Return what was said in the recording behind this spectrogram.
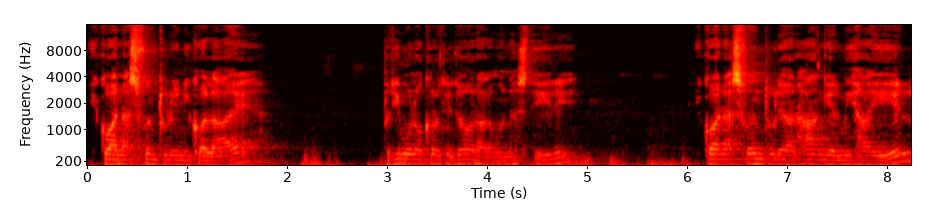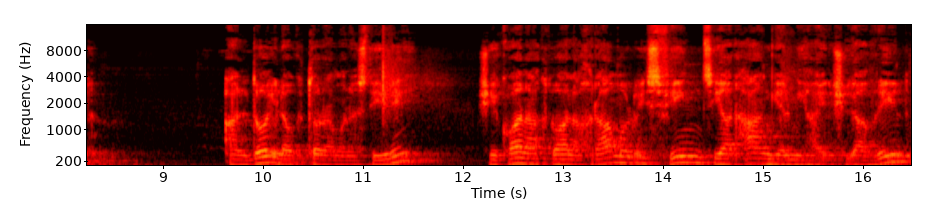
icoana Sfântului Nicolae, primul ocrotitor al mănăstirii, icoana Sfântului Arhanghel Mihail, al doilea ocrotitor al mănăstirii și icoana actuală a hramului, Sfinții Arhanghel Mihail și Gavril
